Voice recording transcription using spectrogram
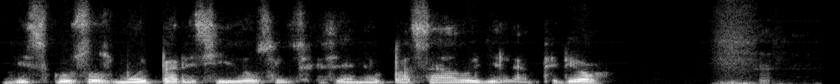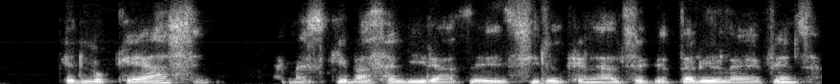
discursos muy parecidos el año pasado y el anterior. Es lo que hacen. Además, que va a salir a decir el general secretario de la Defensa?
